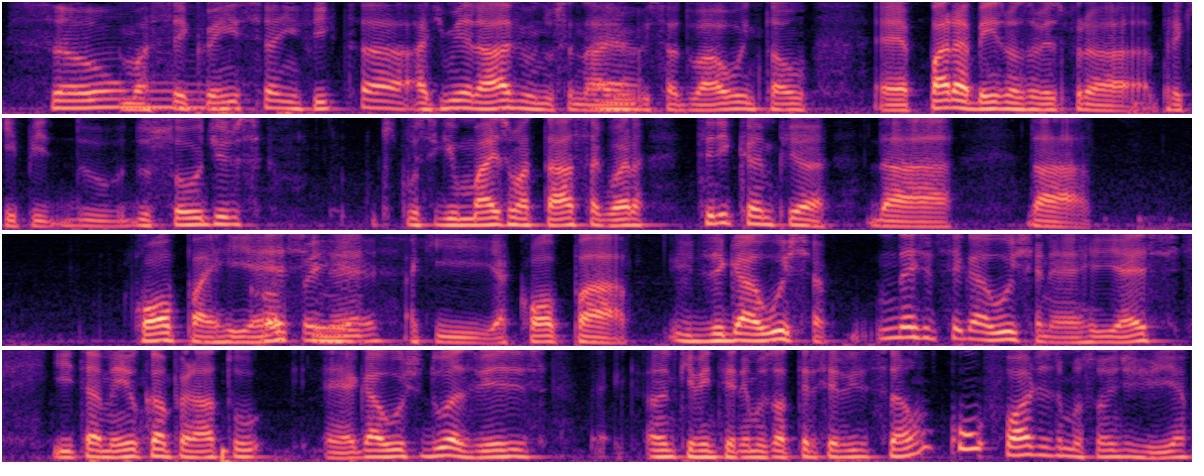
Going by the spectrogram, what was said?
São... Uma sequência invicta admirável no cenário é. estadual. Então, é, parabéns mais uma vez para a equipe do, do Soldiers, que conseguiu mais uma taça agora, tricampeã da, da Copa RS, Copa né? RS. Aqui a Copa, eu dizer gaúcha, não deixa de ser gaúcha, né? RS e também o campeonato é, gaúcho duas vezes. Ano que vem teremos a terceira edição com fortes emoções, diria,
